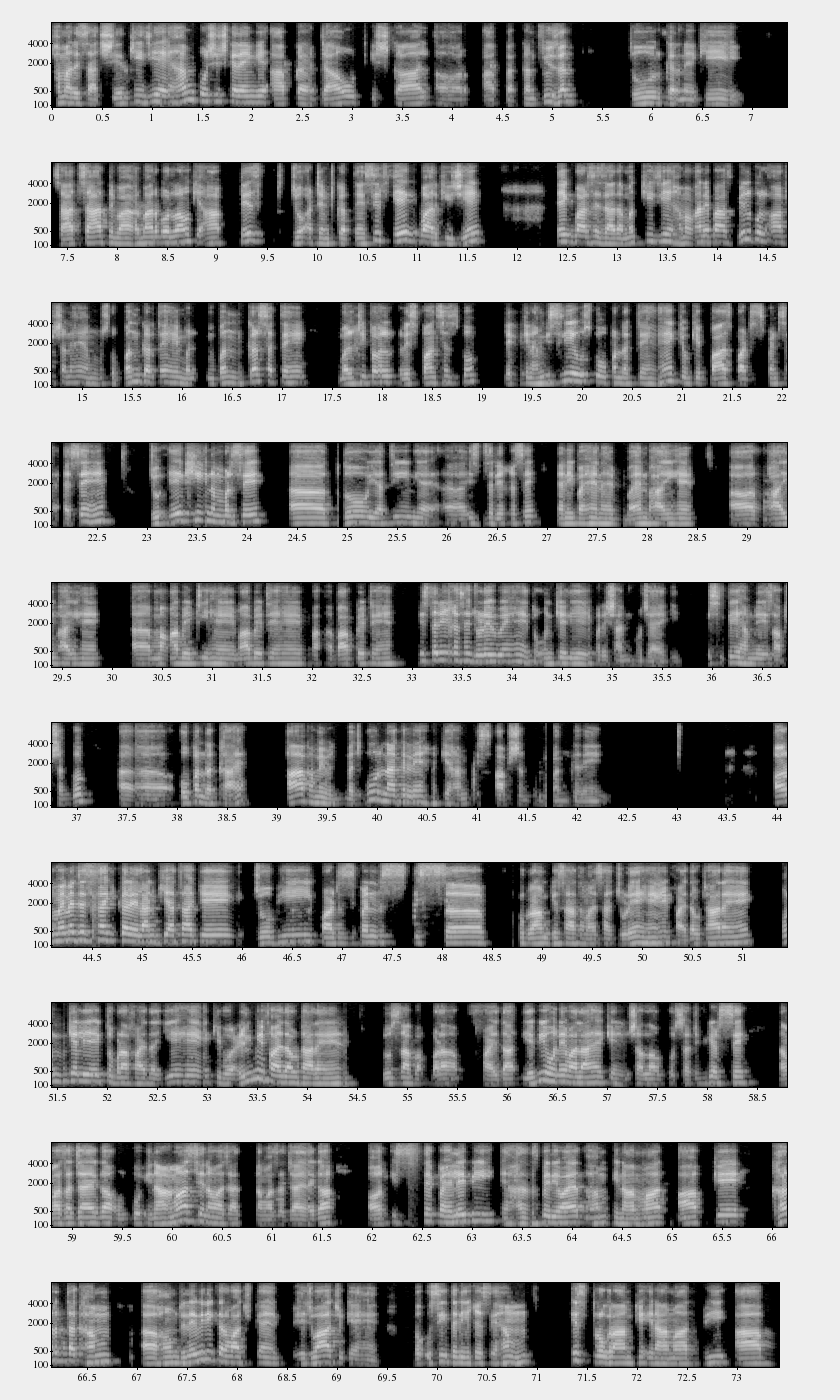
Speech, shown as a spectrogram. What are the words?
हमारे साथ शेयर कीजिए, हम कोशिश करेंगे आपका डाउट इश्काल और आपका कंफ्यूजन दूर करने की। साथ साथ में बार बार बोल रहा हूँ कि आप टेस्ट जो अटेम्प्ट करते हैं, सिर्फ़ एक बार कीजिए। एक बार से ज़्यादा मत कीजिए। हमारे पास बिल्कुल ऑप्शन है, हम उसको बंद करते हैं बंद कर सकते हैं मल्टीपल रिस्पॉन्सेज को, लेकिन हम इसलिए उसको ओपन रखते हैं क्योंकि बाज पार्टिसिपेंट्स ऐसे हैं जो एक ही नंबर से दो या तीन या इस तरीके से, यानी बहन है, बहन भाई हैं और भाई भाई हैं माँ बेटी हैं, माँ बेटे हैं बाप बेटे हैं, इस तरीके से जुड़े हुए हैं तो उनके लिए परेशानी हो जाएगी। इसलिए हमने इस ऑप्शन को ओपन रखा है। आप हमें मजबूर ना करें कि हम इस ऑप्शन को बंद करें। और मैंने जैसा कि कल ऐलान किया था कि जो भी पार्टिसिपेंट्स इस प्रोग्राम के साथ हमारे साथ जुड़े हैं, फ़ायदा उठा रहे हैं उनके लिए एक तो बड़ा फ़ायदा ये है कि वो इल्मी फ़ायदा उठा रहे हैं। दूसरा बड़ा फ़ायदा ये भी होने वाला है कि इंशाल्लाह उनको सर्टिफिकेट से नवाजा जाएगा, उनको इनाम से नवाजा नवाजा जाएगा। और इससे पहले भी हसब रिवायत हम इनाम आपके घर तक हम होम डिलीवरी करवा चुके हैं, भिजवा चुके हैं। तो उसी तरीके से हम इस प्रोग्राम के इनाम भी आप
